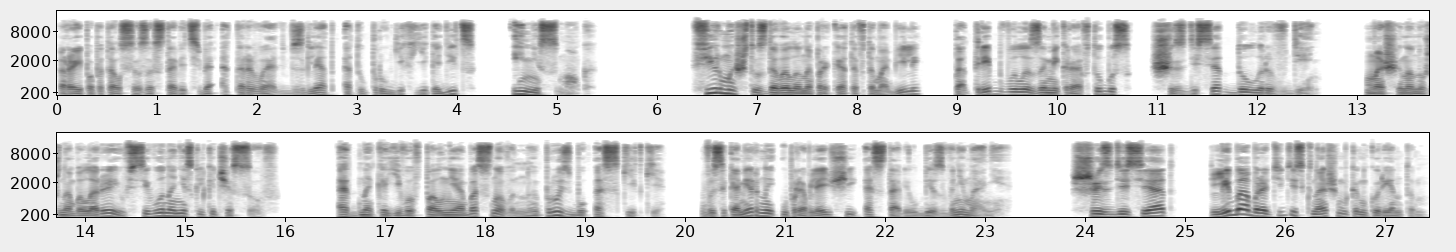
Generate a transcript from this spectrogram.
Рэй попытался заставить себя оторвать взгляд от упругих ягодиц и не смог. Фирма, что сдавала на прокат автомобили, потребовала за микроавтобус 60 долларов в день. Машина нужна была Рэю всего на несколько часов. Однако его вполне обоснованную просьбу о скидке высокомерный управляющий оставил без внимания. «Шестьдесят, либо обратитесь к нашим конкурентам».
